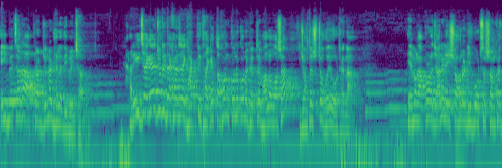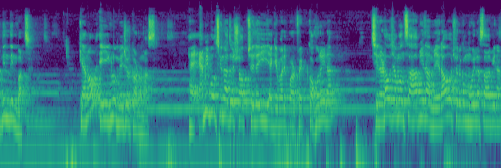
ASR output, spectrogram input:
এই বেচারা আপনার জন্য ঢেলে দিবেন ইনশাআল্লাহ। আর এই জায়গায় যদি দেখা যায় ঘাটতি থাকে, তখন কোনো কোনো ক্ষেত্রে ভালোবাসা যথেষ্ট হয়ে ওঠে না। এবং আপনারা জানেন, এই শহরে ডিভোর্সের সংখ্যা দিন দিন বাড়ছে। কেন? এইগুলো মেজর কারণ আছে। হ্যাঁ আমি বলছি না যে সব ছেলেই একেবারে পারফেক্ট কখনোই না। ছেলেরাও যেমন সাহাবি না, মেয়েরাও সেরকম মহিলা সাহাবি না।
